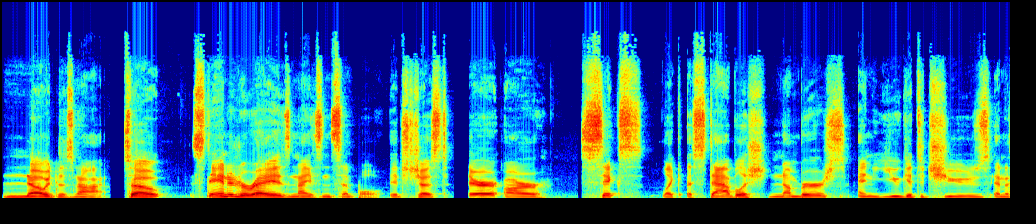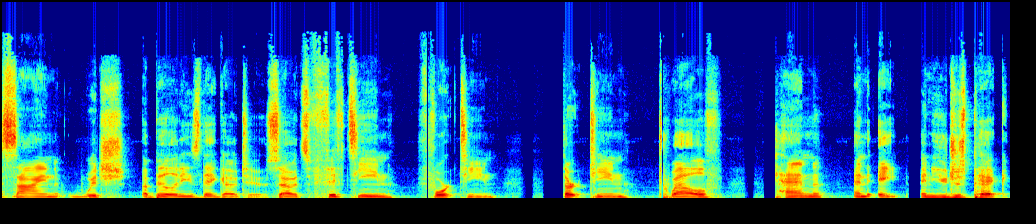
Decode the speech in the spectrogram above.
No, it does not. So standard array is nice and simple. It's just there are six like established numbers, and you get to choose and assign which abilities they go to. So it's 15, 14, 13, 12, 10, and 8. And you just pick.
